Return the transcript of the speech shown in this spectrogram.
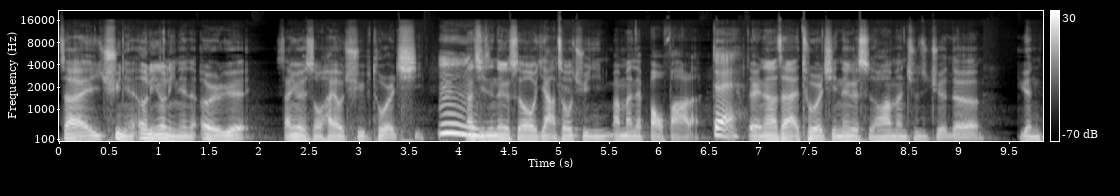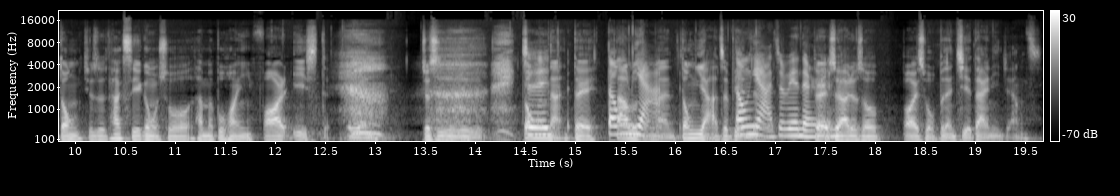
在去年二零二零年的二月、三月的时候，还有去土耳其。嗯，那其实那个时候亚洲区已经慢慢在爆发了。对对，那在土耳其那个时候，他们就是觉得远东，就是他直接跟我说，他们不欢迎 Far East 的人，就是东南，对，东亚、东亚这边，东亚这边的人。对，所以他就说不好意思，我不能接待你这样子。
